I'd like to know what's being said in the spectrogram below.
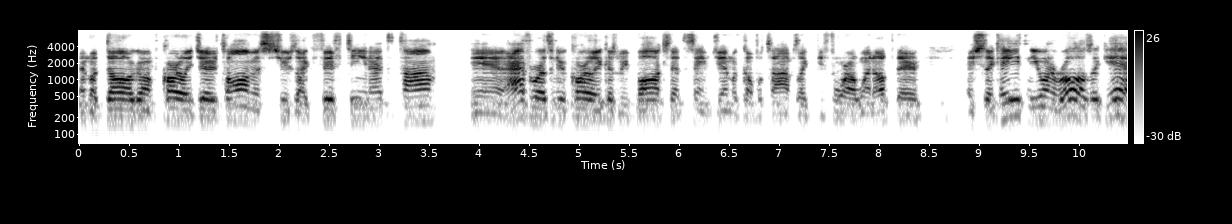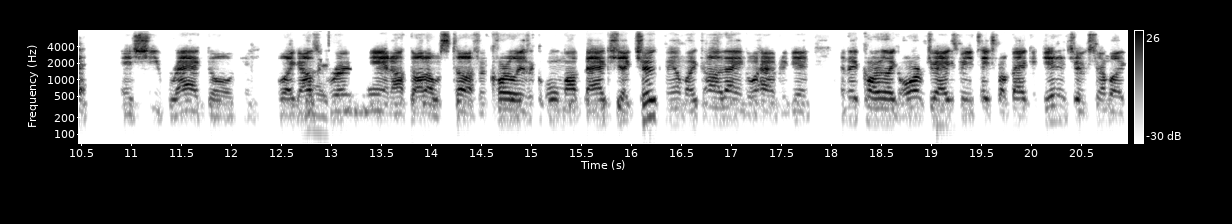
And my dog, um, Carly Joe Thomas, she was like 15 at the time. And afterwards, I knew Carly because we boxed at the same gym a couple times, like before I went up there. And she's like, hey, Ethan, you want to roll? I was like, yeah. And she ragdolled me. Like, I was nice. a grown man. I thought I was tough. And Carly was like, oh, my back. She like choked me. I'm like, oh, that ain't going to happen again. And then Carly like arm drags me and takes my back again and chokes me. I'm like,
